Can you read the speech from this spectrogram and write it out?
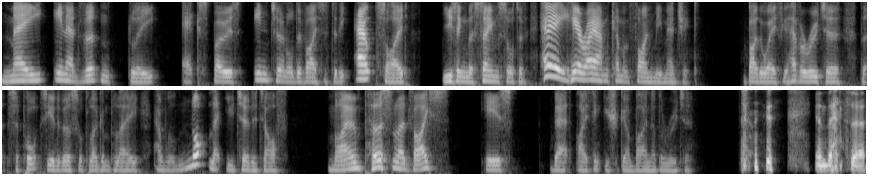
may inadvertently expose internal devices to the outside using the same sort of, hey, here I am, come and find me magic. By the way, if you have a router that supports universal plug and play and will not let you turn it off, my own personal advice is that I think you should go and buy another router. and that's uh,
